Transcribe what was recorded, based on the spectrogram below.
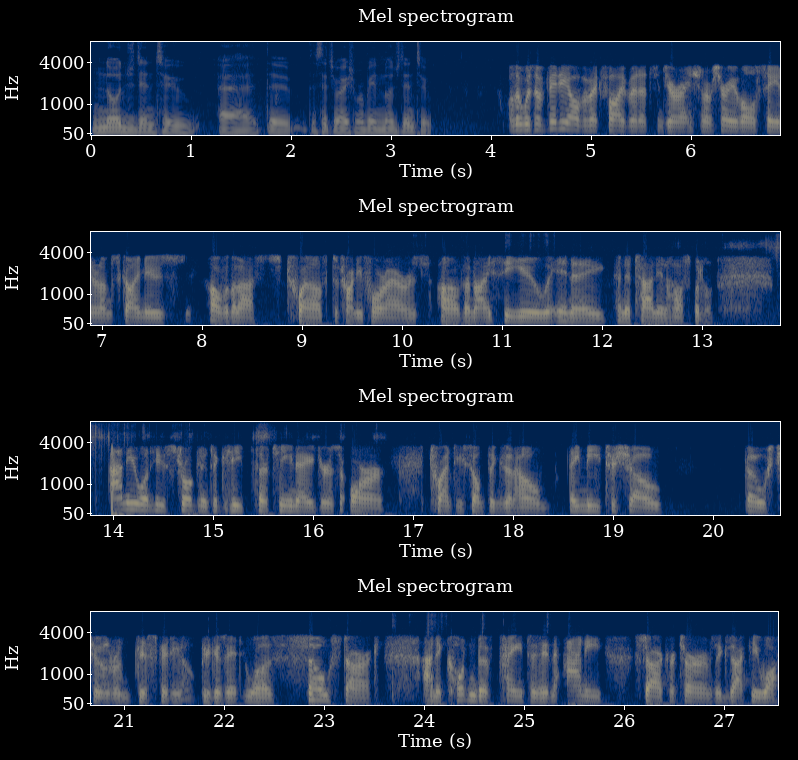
nudged into uh, the, the situation we're being nudged into. Well, there was a video of about five minutes in duration. I'm sure you've all seen it on Sky News over the last 12 to 24 hours of an ICU in a an Italian hospital. Anyone who's struggling to keep their teenagers or 20 somethings at home, they need to show those children this video because it was so stark and it couldn't have painted in any starker terms exactly what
